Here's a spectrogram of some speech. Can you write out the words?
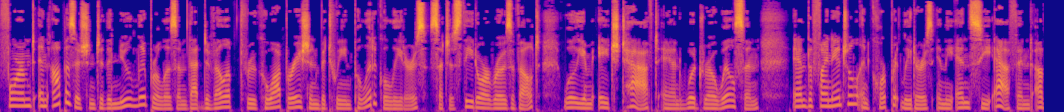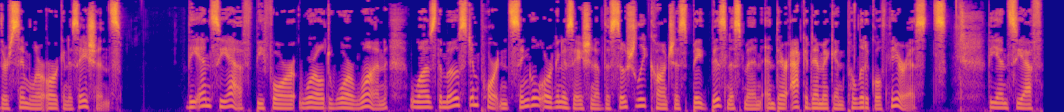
formed an opposition to the new liberalism that developed through cooperation between political leaders such as Theodore Roosevelt, William H. Taft, and Woodrow Wilson, and the financial and corporate leaders in the NCF and other similar organizations. The NCF, before World War I, was the most important single organization of the socially conscious big businessmen and their academic and political theorists. The NCF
